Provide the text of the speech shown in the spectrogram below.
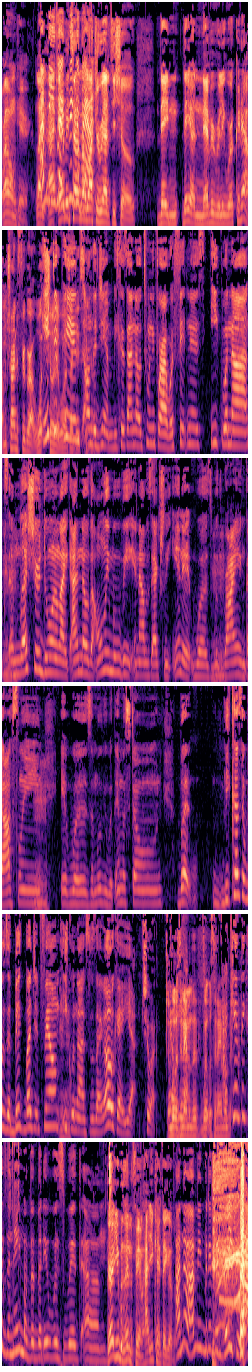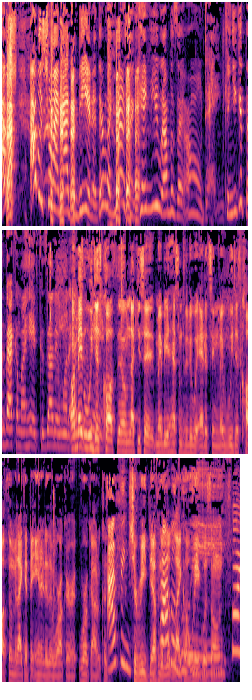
I don't care. Like, I mean, I- like, every time I watch a reality show, they they are never really working out. I'm trying to figure out what It show that was. I did depends on the gym because I know 24 Hour Fitness, Equinox, Mm-hmm. unless you're doing like I know the only movie and I was actually in it was with Mm-hmm. Ryan Gosling. It was a movie with Emma Stone, but because it was a big budget film, Equinox was like, okay, yeah, sure. Mm-hmm. And what was the name of the what was the name I of it? I can't think of the name of it, but it was with. Um, Girl, you was in the film. How you can't think of it? I know. I mean, but it was briefly. I was, I was trying not to be in it. They were like, Madison, can you? I was like, oh dang, can you get the back of my head because I didn't want to. Or maybe we just caught them, like you said. Maybe it has something to do with editing. Maybe we just caught them like at the end of the worker workout because I think Sheree definitely looked like her wig was on fire.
